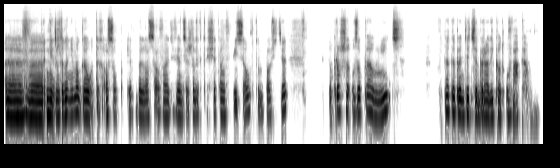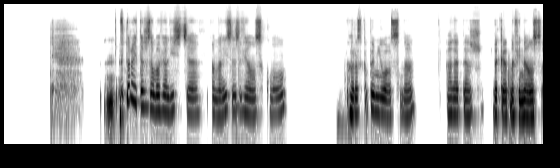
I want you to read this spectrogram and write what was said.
e, w, nie, dlatego nie mogę tych osób jakby losować, więc jeżeli ktoś się tam wpisał w tym poście, to proszę uzupełnić, wtedy będziecie brali pod uwagę. Wczoraj też zamawialiście analizę związku, horoskopy miłosne, ale też dekret na finanse.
